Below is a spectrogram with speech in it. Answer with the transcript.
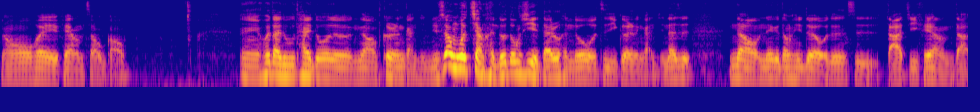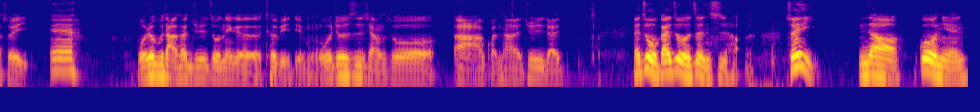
然后会非常糟糕。嗯，会带入太多的你知道个人感情。虽然我讲很多东西也带入很多我自己个人的感情，但是 no 那个东西对我真的是打击非常大，所以嗯，我就不打算继续做那个特别节目。我就是想说啊，管他的，继续来来做我该做的正事好了。所以你知道过年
